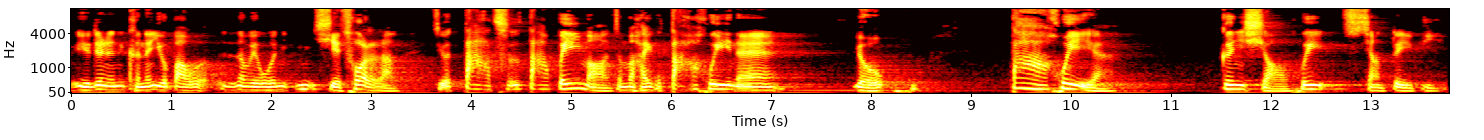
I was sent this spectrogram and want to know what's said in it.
有的人可能有把我认为我写错了啦，就大慈大悲嘛，怎么还有个大会呢？有大会呀，跟小会相对比，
